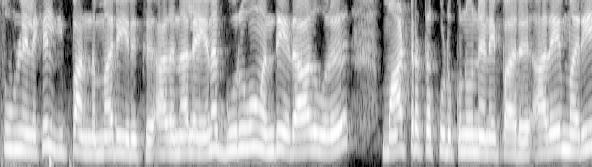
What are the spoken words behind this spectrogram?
சூழ்நிலைகள் இப்போ அந்த மாதிரி இருக்குது அதனால் ஏன்னா குருவும் வந்து ஏதாவது ஒரு மாற்றத்தை கொடுக்கணும்னு நினைப்பாரு. அதே மாதிரி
